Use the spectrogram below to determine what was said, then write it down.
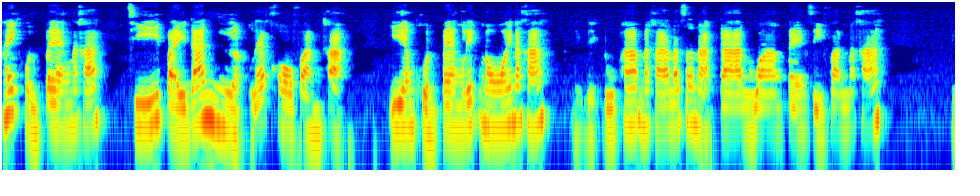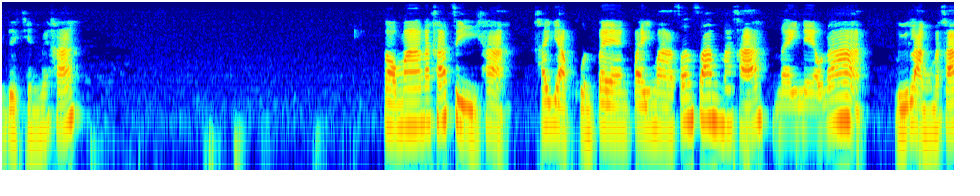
ให้ขนแปรงนะคะ ชี้ไปด้านเหงือกและคอฟันค่ะ เอียงขนแปรงเล็กน้อยนะคะ เด็กๆดูภาพนะคะ ลักษณะการวางแปรงสีฟันนะคะ เด็กๆเห็นไหมคะต่อมานะคะ 4 ค่ะ ขยับขนแปรงไปมาสั้นๆนะคะ ในแนวหน้า หรือหลังนะคะ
